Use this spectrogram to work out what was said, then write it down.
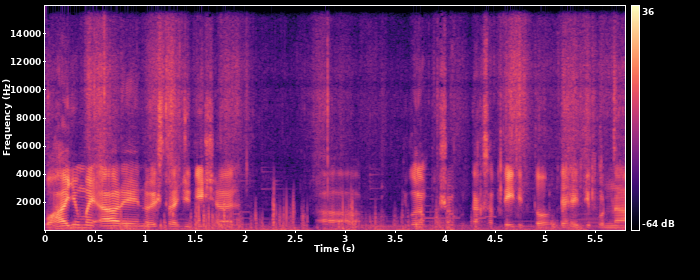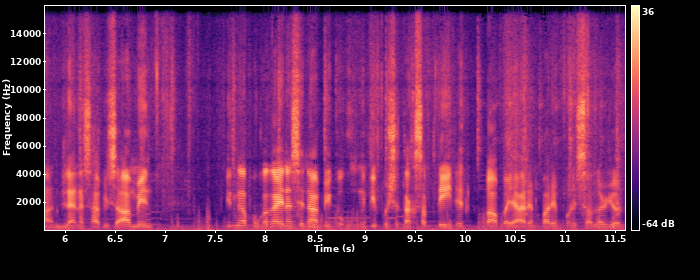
Buhay yung may-ari no extrajudicial. Uh, hindi ko lang po sure kung tax updated to dahil hindi po na nila nasabi sa amin. Yun nga po kagaya ng sinabi ko kung hindi po siya tax updated babayaran pa rin po ni seller yun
